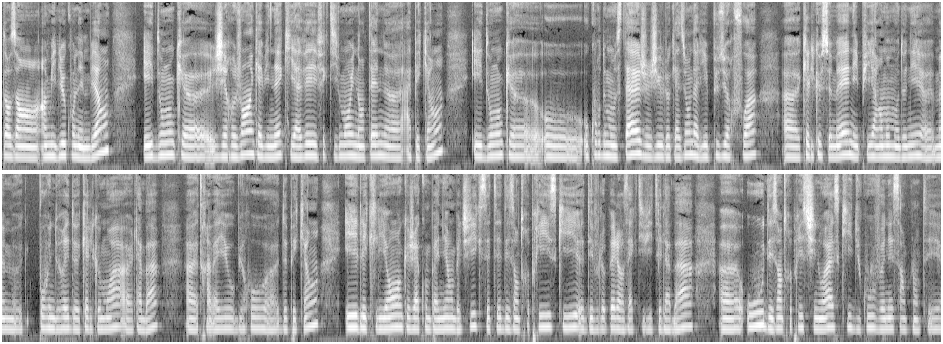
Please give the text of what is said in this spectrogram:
dans un, un milieu qu'on aime bien. Et donc, euh, j'ai rejoint un cabinet qui avait effectivement une antenne euh, à Pékin. Et donc, euh, au, cours de mon stage, j'ai eu l'occasion d'allier plusieurs fois quelques semaines et puis à un moment donné, même pour une durée de quelques mois là-bas, travailler au bureau de Pékin. Et les clients que j'accompagnais en Belgique, c'était des entreprises qui développaient leurs activités là-bas ou des entreprises chinoises qui, du coup, venaient s'implanter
